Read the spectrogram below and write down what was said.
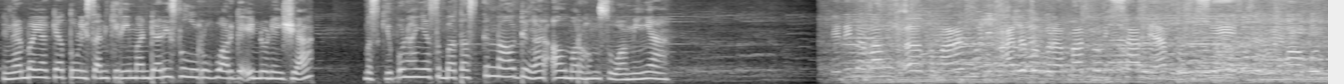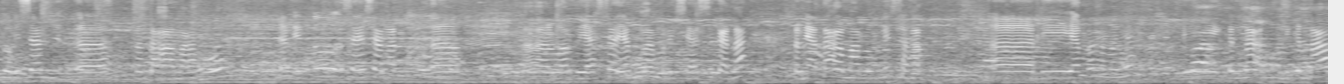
dengan banyaknya tulisan kiriman dari seluruh warga Indonesia, meskipun hanya sebatas kenal dengan almarhum suaminya. Jadi memang e, kemarin ada beberapa tulisan ya, puisi maupun tulisan e, tentang almarhum dan itu saya sangat e, biasa ya mengapresiasi karena ternyata almarhum ini sangat e, di apa namanya dikenal dikenal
